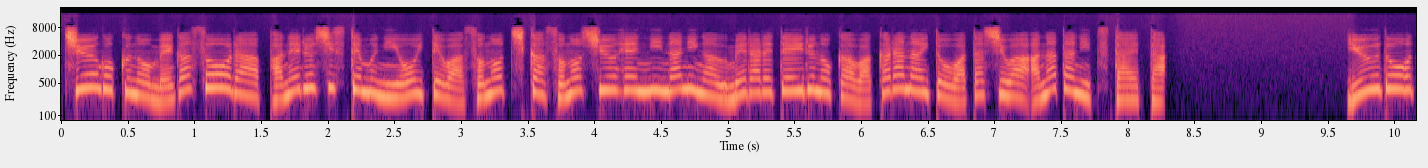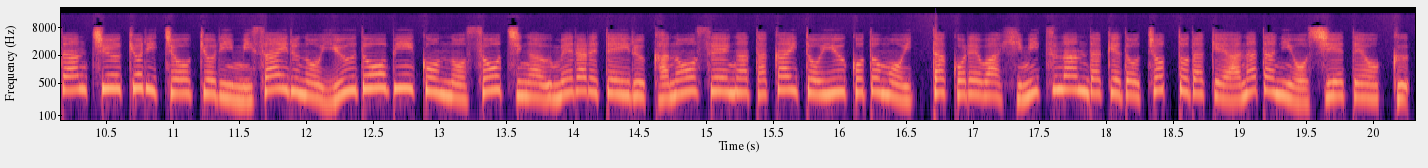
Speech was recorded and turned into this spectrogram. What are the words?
中国のメガソーラーパネルシステムにおいてはその地下その周辺に何が埋められているのかわからないと私はあなたに伝えた。誘導弾中距離長距離ミサイルの誘導ビーコンの装置が埋められている可能性が高いということも言ったこれは秘密なんだけどちょっとだけあなたに教えておく。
